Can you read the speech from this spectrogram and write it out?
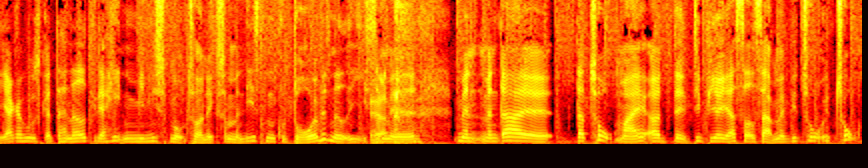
jeg kan huske, at han havde de der helt mini små tonic, som man lige sådan kunne drøbe ned i. Som, Ja. øh, men men der, øh, der tog mig og de, de piger, jeg sad sammen med, vi tog i to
